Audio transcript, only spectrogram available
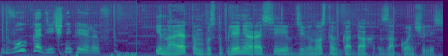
двухгодичный перерыв. И на этом выступления России в 90-х годах закончились.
